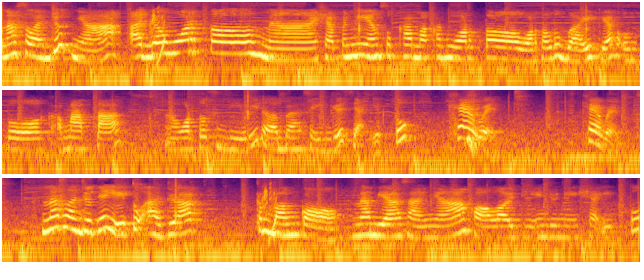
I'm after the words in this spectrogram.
Nah selanjutnya ada wortel. Nah siapa nih yang suka makan wortel? Wortel tuh baik ya untuk mata. Nah wortel sendiri dalam bahasa Inggris yaitu carrot. Carrot. Nah selanjutnya yaitu ada kembang kol. Nah biasanya kalau di Indonesia itu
